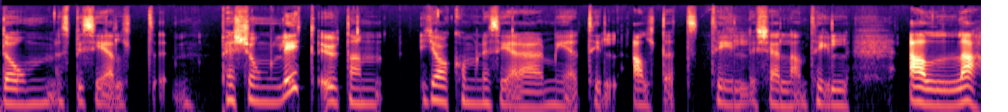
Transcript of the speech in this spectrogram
dem speciellt personligt utan jag kommunicerar mer till alltet, till källan, till alla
